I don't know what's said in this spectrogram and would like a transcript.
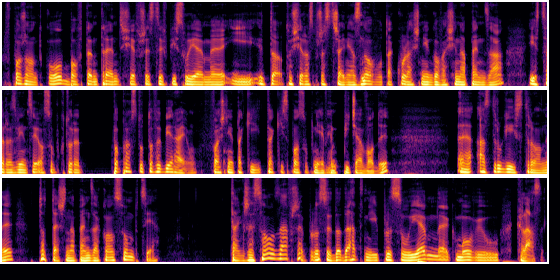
w porządku, bo w ten trend się wszyscy wpisujemy i to, to się rozprzestrzenia. Znowu ta kula śniegowa się napędza. Jest coraz więcej osób, które po prostu to wybierają. Właśnie taki, taki sposób, nie wiem, picia wody. E, a z drugiej strony to też napędza konsumpcję. Także są zawsze plusy dodatnie i plusy ujemne, jak mówił klasyk.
